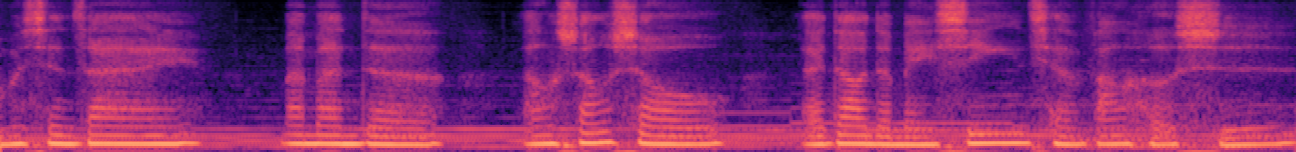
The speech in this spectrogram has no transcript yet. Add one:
我们现在慢慢的让双手来到你的眉心前方合十，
